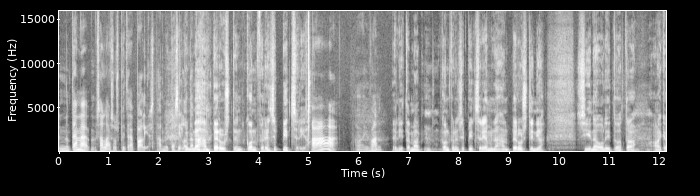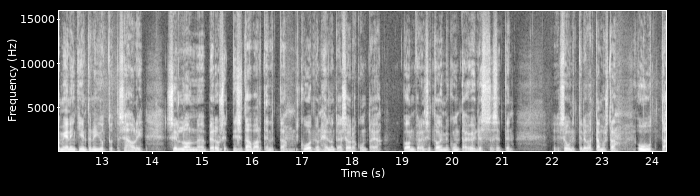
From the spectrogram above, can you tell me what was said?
No tämä salaisuus pitää paljastaa. Mitä silloin no, Minähän perustin konferenssipizzeria. Aa, aivan. Eli tämä konferenssipizzeria minähän perustin ja siinä oli tuota, aika mielenkiintoinen juttu, että sehän oli silloin perustettiin sitä varten, että Kuopion helluntai seurakunta ja konferenssitoimikunta yhdessä sitten suunnittelivat tämmöistä uutta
